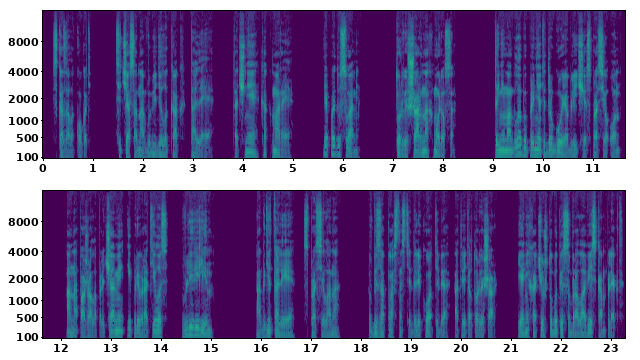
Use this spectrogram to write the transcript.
— сказала коготь, Сейчас она выглядела как Талея, точнее, как Марея. Я пойду с вами. Турвишар нахмурился. «Ты не могла бы принять другое обличие?» — спросил он. Она пожала плечами и превратилась в Лирилин. «А где Талея?» — спросила она. «В безопасности, далеко от тебя», — ответил Турвишар. «Я не хочу, чтобы ты собрала весь комплект.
